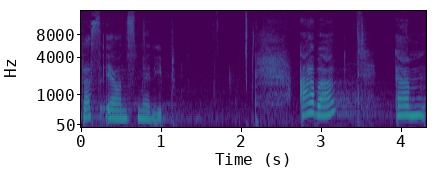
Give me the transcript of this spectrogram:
dass er uns mehr liebt. Aber ähm,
